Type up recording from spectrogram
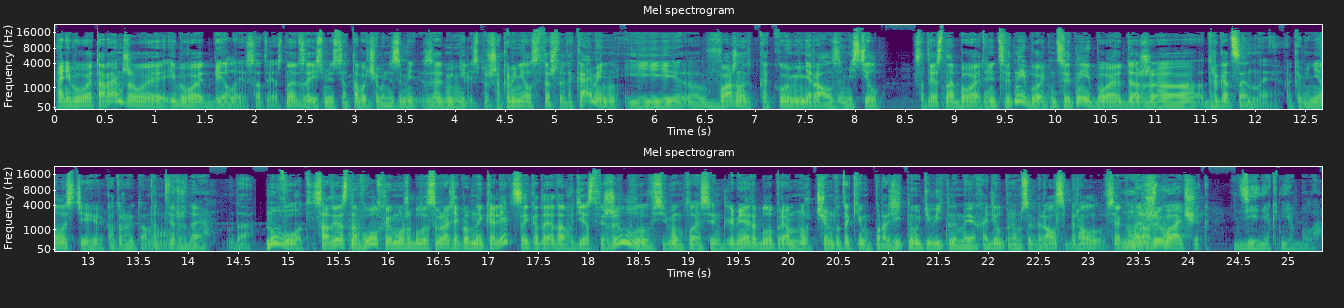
Они бывают оранжевые и бывают белые, соответственно. Но это в зависимости от того, чем они заме- заменились. Потому что окаменелость это что? Это камень, и э, важно, какой минерал заместил. Соответственно, бывают они цветные, бывают не цветные, бывают даже драгоценные окаменелости, которые там... Подтверждаю. Да. Ну вот, соответственно, в Волхове можно было собирать огромные коллекции. Когда я там в детстве жил, в седьмом классе, для меня это было прям ну, чем-то таким поразительным, удивительным. И я ходил, прям собирал, собирал всякого На разного. жвачек денег не было.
